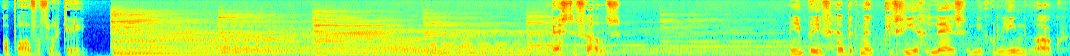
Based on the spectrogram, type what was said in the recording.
op Overflakkee. Beste Frans. Je brief heb ik met plezier gelezen, Nicolien ook.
